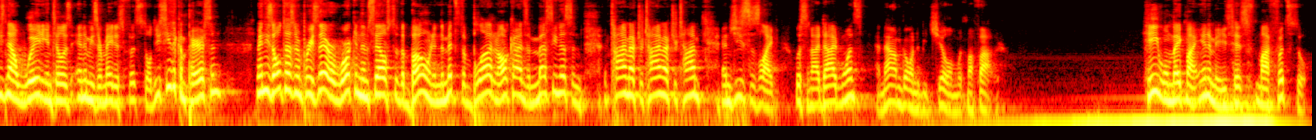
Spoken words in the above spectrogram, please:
He's now waiting until his enemies are made his footstool. Do you see the comparison? I mean, these Old Testament priests, they are working themselves to the bone in the midst of blood and all kinds of messiness and time after time after time. And Jesus is like, listen, I died once, and now I'm going to be chilling with my Father. He will make my enemies his, my footstool.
